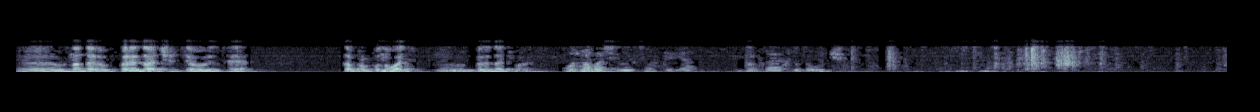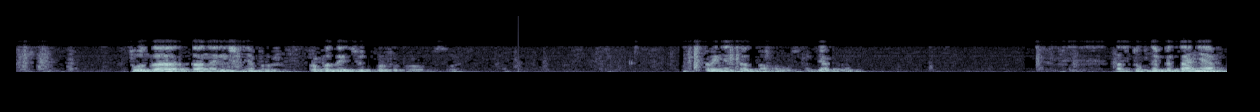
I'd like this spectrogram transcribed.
в передачі для ОСГ та пропонувати е, передати в оренду. Можна ваші висновки, я до проекту долучу. Хто за дане рішення, прошу пропозицію, прошу проголосувати. Прийнято одноголосно. Дякую. Наступне питання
